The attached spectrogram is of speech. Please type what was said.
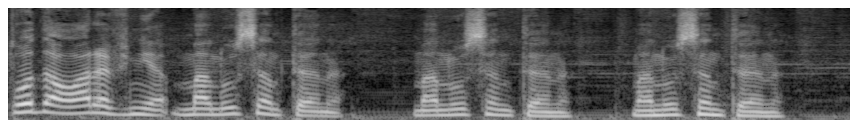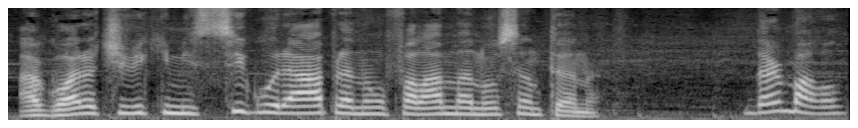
toda hora vinha Manu Santana, Manu Santana, Manu Santana. Agora eu tive que me segurar para não falar Manu Santana. Normal.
